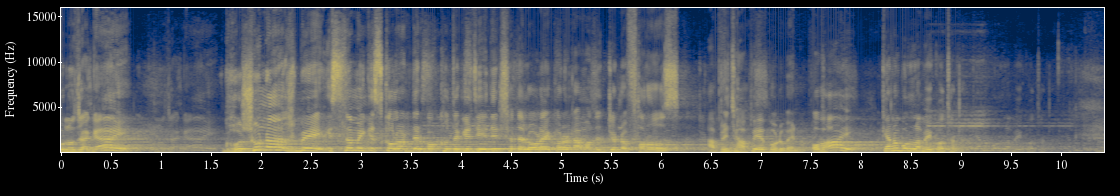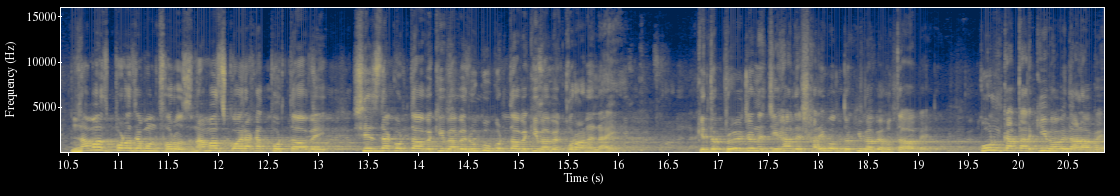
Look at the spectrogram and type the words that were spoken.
কোনো জায়গায় ঘোষণা আসবে, ইসলামিক স্কলারদের পক্ষ থেকে যে এদের সাথে লড়াই করাটা আমাদের জন্য ফরজ, আপনি ঝাঁপিয়ে পড়বেন। ও ভাই, কেন বললাম এই কথাটা? নামাজ পড়া যেমন ফরজ, নামাজ কয় রাখাত পড়তে হবে, সেজদা করতে হবে, কীভাবে রুকু করতে হবে, কীভাবে কোরআনে নাই। কিন্তু প্রয়োজনে জিহাদে সারিবদ্ধ কীভাবে হতে হবে? কোন কাতার কীভাবে দাঁড়াবে?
